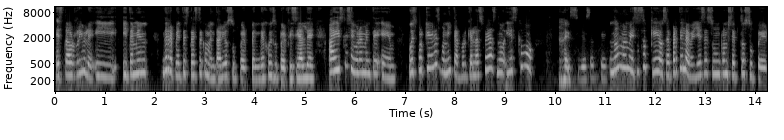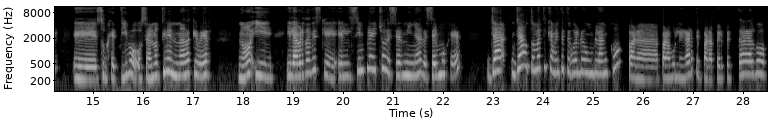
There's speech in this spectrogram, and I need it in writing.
está horrible y, y también de repente está este comentario súper pendejo y superficial de, ay, es que seguramente, eh, pues porque eres bonita, porque a las feas no, y es como, Ay, sí, eso qué. no mames, ¿eso qué? O sea, aparte la belleza es un concepto súper eh, subjetivo, o sea, no tiene nada que ver, ¿no? Y, y la verdad es que el simple hecho de ser niña, de ser mujer, ya, ya automáticamente te vuelve un blanco para, para vulnerarte, para perpetrar algo,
